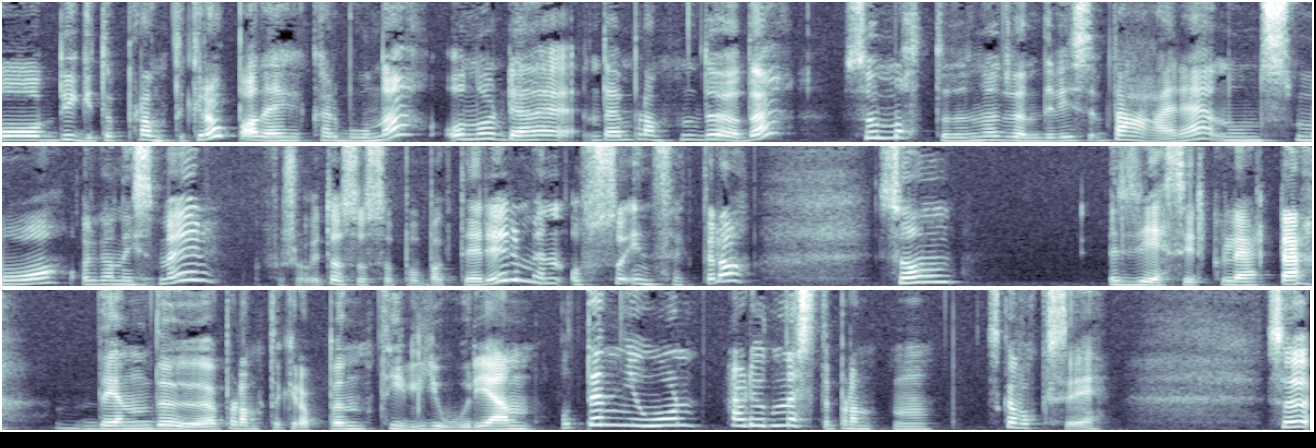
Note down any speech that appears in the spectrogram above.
og bygget opp plantekropp av det karbonet. Og når det, den planten døde, så måtte det nødvendigvis være noen små organismer, for så vidt også soppbakterier, men også insekter, da, som resirkulerte den døde plantekroppen til jord igjen. Og den jorden er det jo den neste planten skal vokse i. Så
